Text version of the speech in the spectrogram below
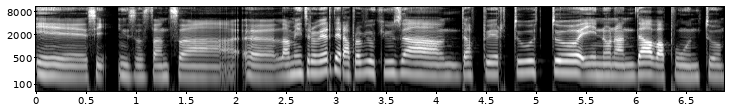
E sì, in sostanza eh, la metro verde era proprio chiusa dappertutto e non andava appunto.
